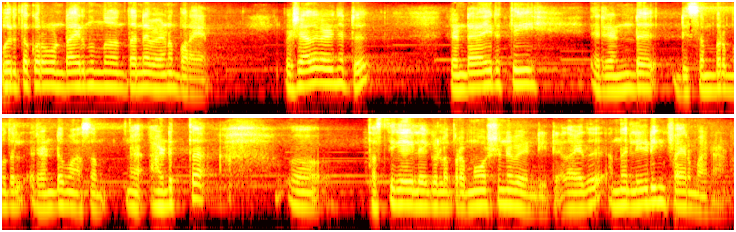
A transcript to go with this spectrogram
പൊരുത്തക്കുറവുണ്ടായിരുന്നു എന്ന് തന്നെ വേണം പറയാൻ. പക്ഷെ അത് കഴിഞ്ഞിട്ട് രണ്ടായിരത്തി രണ്ട് ഡിസംബർ മുതൽ രണ്ട് മാസം അടുത്ത തസ്തികയിലേക്കുള്ള പ്രൊമോഷന് വേണ്ടിയിട്ട് അതായത് അന്ന് ലീഡിംഗ് ഫയർമാനാണ്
